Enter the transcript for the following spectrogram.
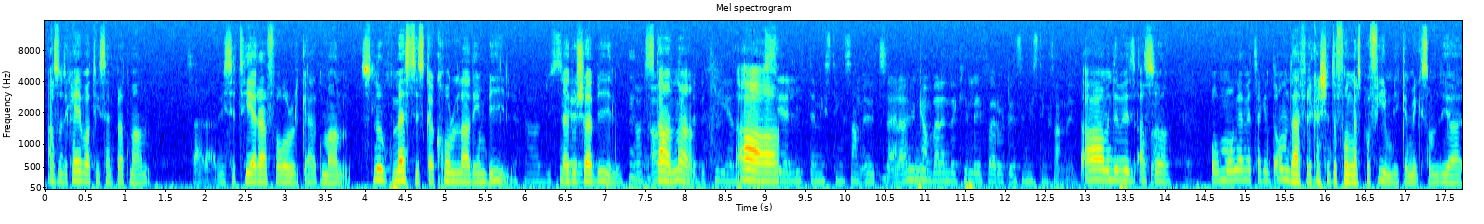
Alltså det kan ju vara till exempel att man så här, visiterar folk, att man slumpmässigt ska kolla din bil Ja, du när du ser- kör bil. Stanna. Beteende, Ja. Du ser lite misstänksam ut. Så här. Hur kan varenda kille i förorten se misstänksam ut? Ja, men det vill, alltså, och många vet säkert inte om det här för det kanske inte fångas på film lika mycket som det gör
